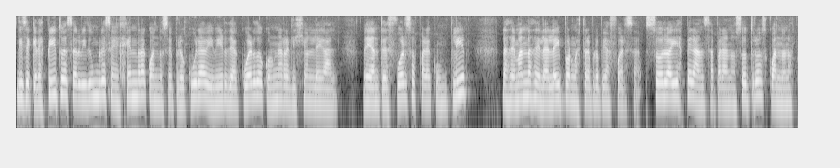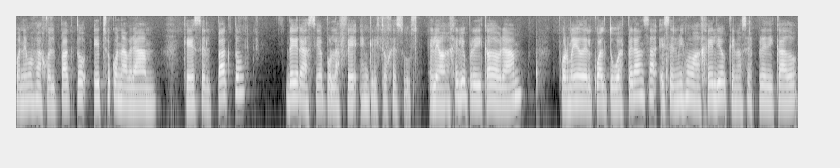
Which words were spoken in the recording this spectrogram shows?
Dice que el espíritu de servidumbre se engendra cuando se procura vivir de acuerdo con una religión legal, mediante esfuerzos para cumplir las demandas de la ley por nuestra propia fuerza. Solo hay esperanza para nosotros cuando nos ponemos bajo el pacto hecho con Abraham, que es el pacto de gracia por la fe en Cristo Jesús. El evangelio predicado a Abraham, por medio del cual tuvo esperanza, es el mismo evangelio que nos es predicado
